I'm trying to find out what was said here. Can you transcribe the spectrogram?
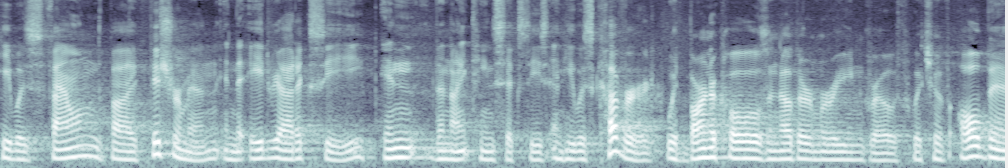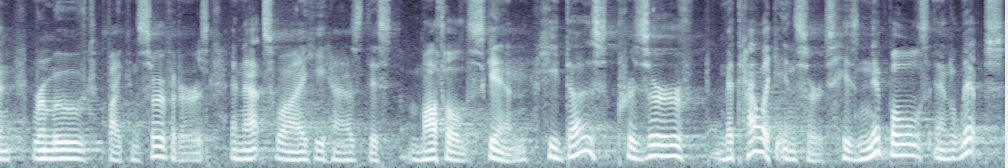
He was found by fishermen in the Adriatic Sea in the 1960s, and he was covered with barnacles and other marine growth, which have all been removed by conservators, and that's why he has this mottled skin. He does preserve metallic inserts. His nipples and lips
